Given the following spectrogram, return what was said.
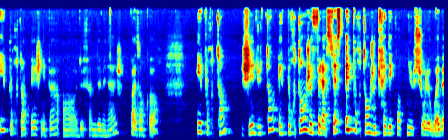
Et pourtant, et je n'ai pas euh, de femme de ménage, pas encore. Et pourtant, j'ai du temps. Et pourtant, je fais la sieste. Et pourtant, je crée des contenus sur le web.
